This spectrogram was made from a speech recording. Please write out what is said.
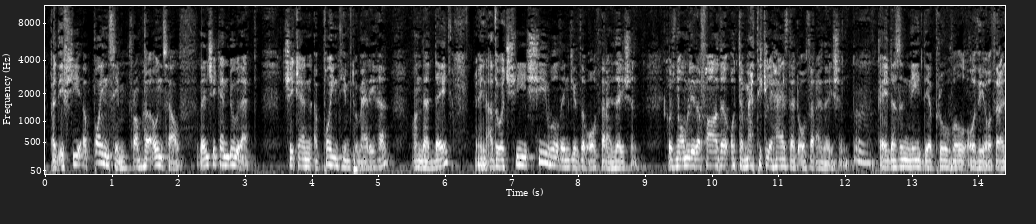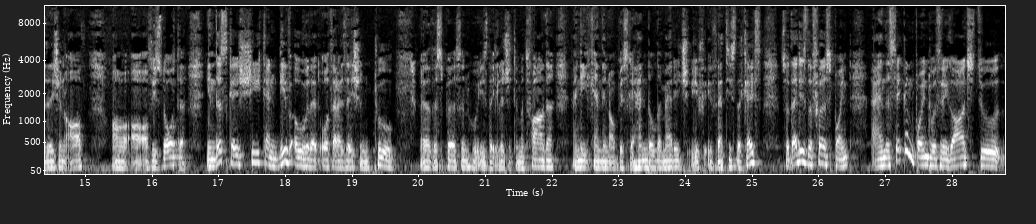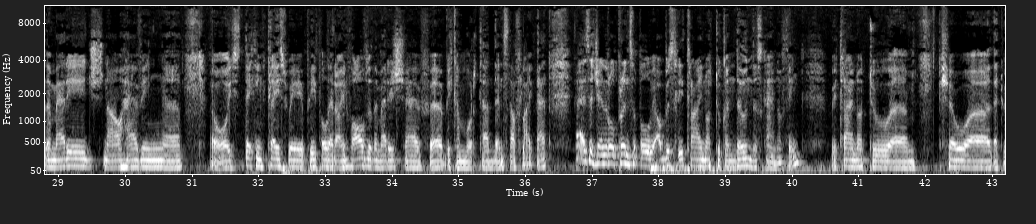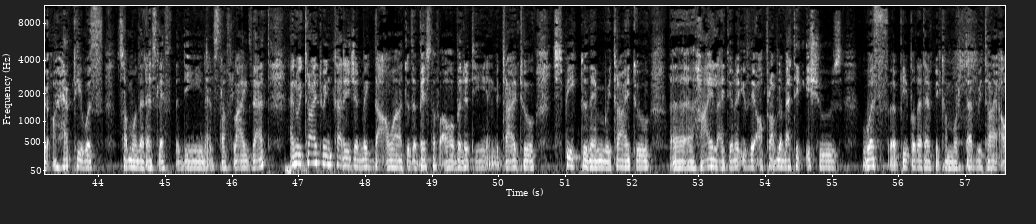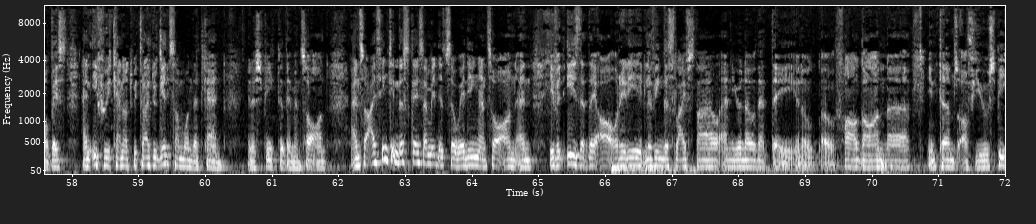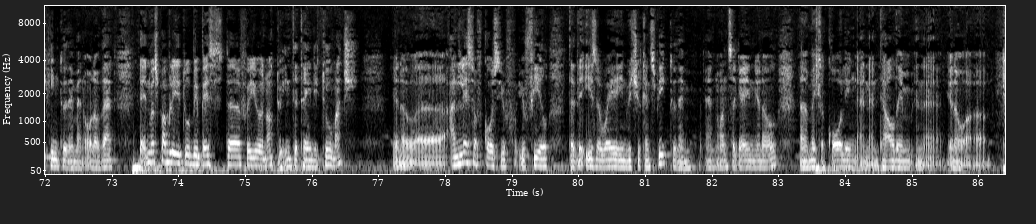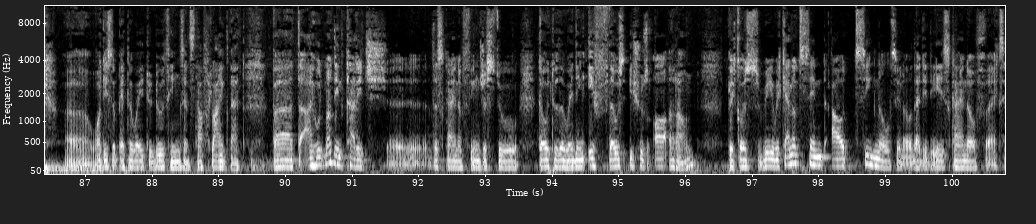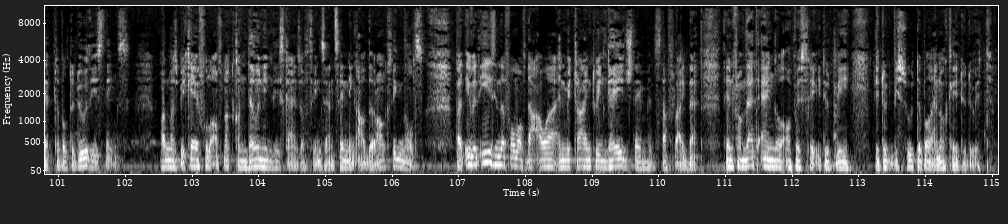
But if she appoints him from her own self, then she can do that. She can appoint him to marry her on that day. In other words, she, she will then give the authorization. Because normally the father automatically has that authorization. Okay, he doesn't need the approval or the authorization of, of, of his daughter. In this case, she can give over that authorization to uh, this person who is the illegitimate father, and he can then obviously handle the marriage if, if that is the case. So that is the first point. And the second point with regards to the marriage now having, uh, or is taking place where people that are involved with the marriage have uh, become murtad and stuff like that. As a general principle, we obviously try not to condone this kind of thing. We try not to um, show uh, that we are happy with someone that has left the deen and stuff like that. And we try to encourage and make da'wah to the best of our ability and we try to speak to them. We try to uh, highlight, you know, if there are problematic issues with uh, people that have become murtad, we try our best. And if we cannot, we try to get someone that can, you know, speak to them and so on. And so I think in this case, I mean, it's a wedding and so on. And if it is that they are already living this lifestyle and you know that they, you know, far gone uh, in terms of you speaking to them and all of that, then most probably it will be best uh, for you not to entertain it too much. You know, uh, unless of course you f- you feel that there is a way in which you can speak to them, and once again, you know, uh, make a calling and, and tell them, and uh, you know, uh, uh, what is a better way to do things and stuff like that. But I would not encourage uh, this kind of thing just to go to the wedding if those issues are around, because we we cannot send out signals, you know, that it is kind of uh, acceptable to do these things one must be careful of not condoning these kinds of things and sending out the wrong signals. But if it is in the form of da'wah and we're trying to engage them and stuff like that, then from that angle, obviously, it would be it would be suitable and okay to do it.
